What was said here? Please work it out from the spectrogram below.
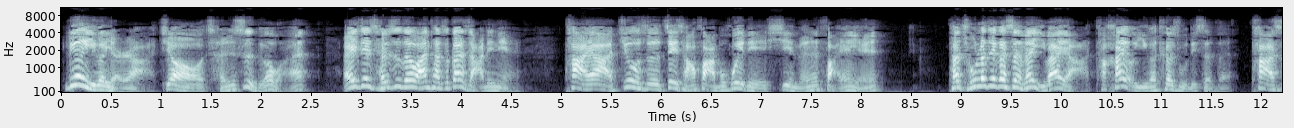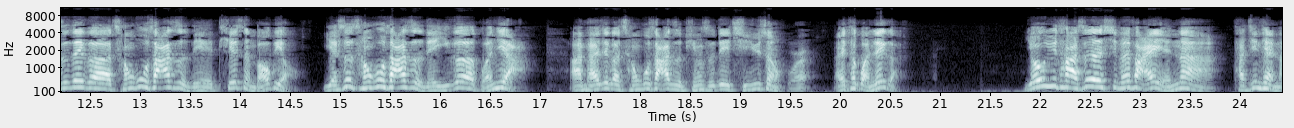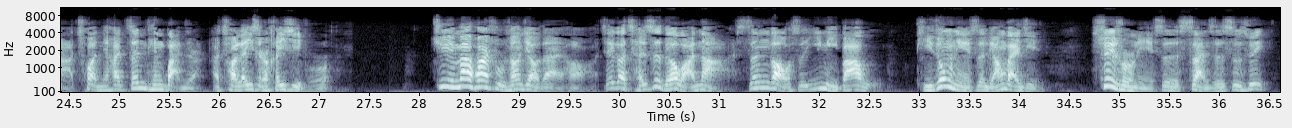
另一个人啊叫陈世德完。哎，这陈世德完他是干啥的呢？他呀就是这场发布会的新闻发言人。他除了这个身份以外呀，他还有一个特殊的身份，他是这个城户沙子的贴身保镖。也是城户沙子的一个管家，安排这个城户沙子平时的起居生活。哎，他管这个。由于他是新闻发言人呢，他今天呢穿的还真挺板正，还穿了一身黑西服。据漫画书上交代，哈，这个陈世德完呐，身高是一米八五，体重呢是两百斤，岁数呢是三十四岁。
